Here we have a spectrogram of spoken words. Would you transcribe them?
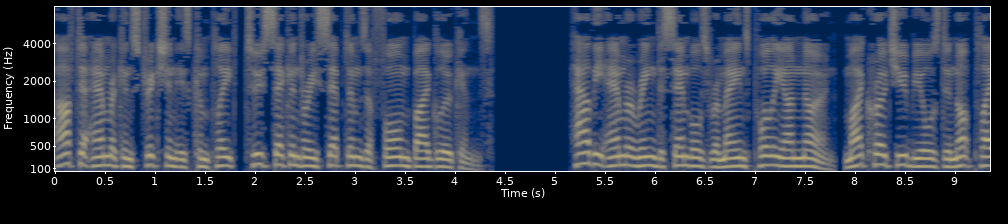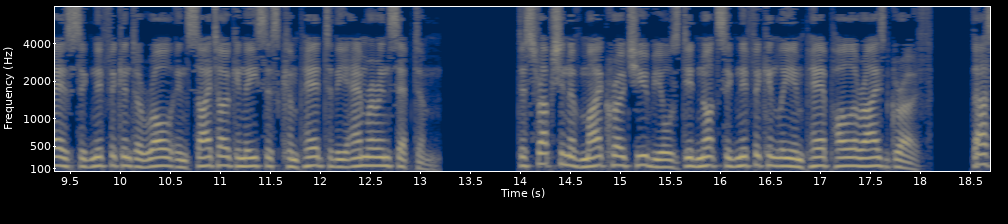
After AMRA constriction is complete, two secondary septums are formed by glucans. How the AMRA ring dissembles remains poorly unknown. Microtubules do not play as significant a role in cytokinesis compared to the AMRA and septum. Disruption of microtubules did not significantly impair polarized growth. Thus,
